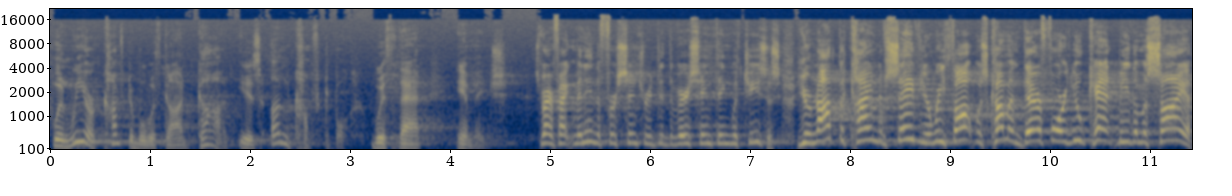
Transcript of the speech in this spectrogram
When we are comfortable with God, God is uncomfortable with that image. As a matter of fact, many in the first century did the very same thing with Jesus. You're not the kind of Savior we thought was coming, therefore you can't be the Messiah.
